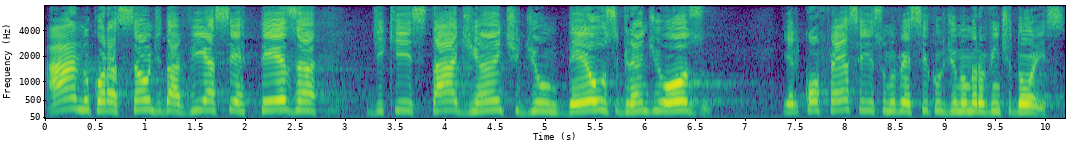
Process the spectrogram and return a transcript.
Há no coração de Davi a certeza de que está diante de um Deus grandioso. E ele confessa isso no versículo de número 22.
